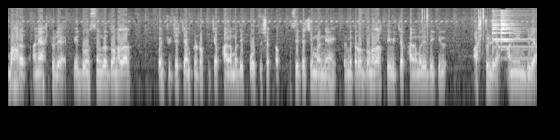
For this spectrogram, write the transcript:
भारत आणि ऑस्ट्रेलिया हे दोन संघ दोन हजार पंचवीसच्या चॅम्पियन ट्रॉफीच्या फायनलमध्ये पोहोचू शकतात असे त्याचे म्हणणे आहे. तर मित्रांनो दोन हजार तेवीसच्या फायनलमध्ये देखील ऑस्ट्रेलिया आणि इंडिया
